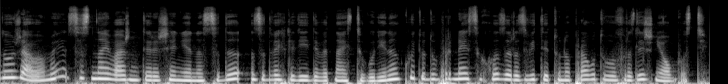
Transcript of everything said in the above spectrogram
Продължаваме с най-важните решения на съда за 2019 година, които допринесоха за развитието на правото в различни области.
